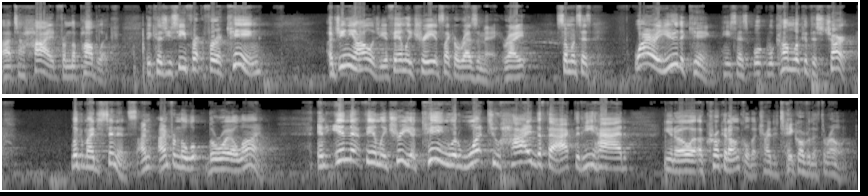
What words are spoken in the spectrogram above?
uh, to hide from the public. Because you see, for, for a king, a genealogy, a family tree, it's like a resume, right? Someone says, Why are you the king? He says, Well, well come look at this chart. Look at my descendants. I'm, I'm from the, the royal line. And in that family tree, a king would want to hide the fact that he had, you know, a crooked uncle that tried to take over the throne.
